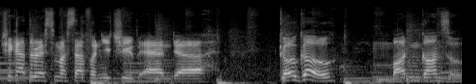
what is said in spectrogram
Check out the rest of my stuff on YouTube and uh, go go, Modern Gonzo.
